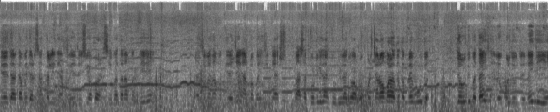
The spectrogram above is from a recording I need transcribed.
દેવ દ્વારકા બી દર્શન કરી લીધા તો એ જઈશું આપણે હરસિંહ માતાના મંદિરે હરસિંહ માતા મંદિરે જઈને આપણે પછી ત્યાં પાછા ચોટીલા ચોટીલા જો આપણે ઉપર ચડવા મળે તો તમને હું જરૂરથી બતાવીશ એટલે ઉપર જો નહીં જઈએ,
